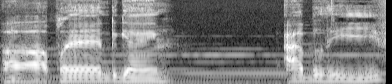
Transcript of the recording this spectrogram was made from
uh playing the game. I believe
